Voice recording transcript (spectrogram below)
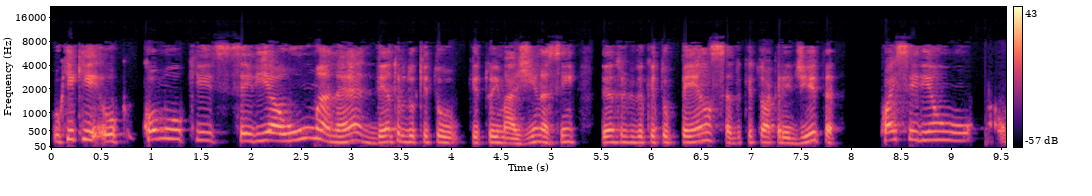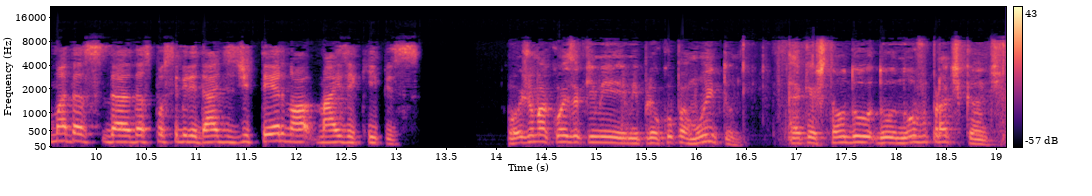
o que que, o, como que seria uma, né, dentro do que tu, que tu imagina, assim, dentro do que tu pensa, do que tu acredita, quais seriam uma das, da, das possibilidades de ter no, mais equipes? Hoje uma coisa que me, me preocupa muito é a questão do, do novo praticante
